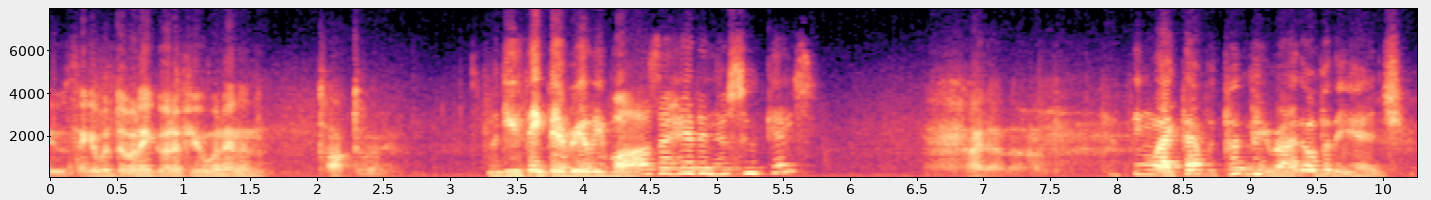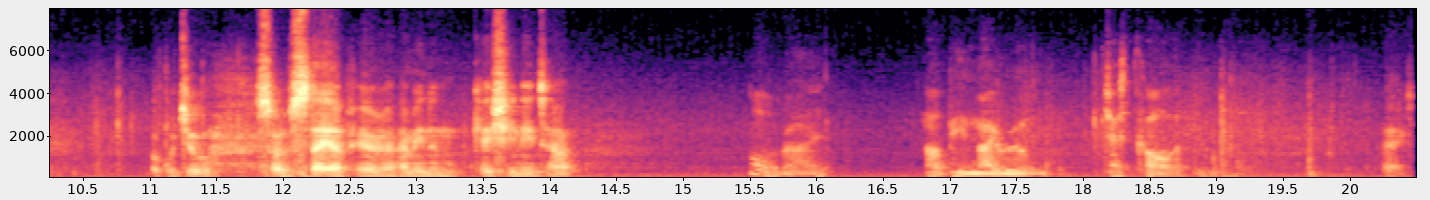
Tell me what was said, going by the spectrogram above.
Do you think it would do any good if you went in and talked to her? Well, do you think there really was a head in her suitcase? I don't know. A thing like that would put me right over the edge. But would you sort of stay up here, I mean, in case she needs help? All right. I'll be in my room. Just call it. Thanks.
